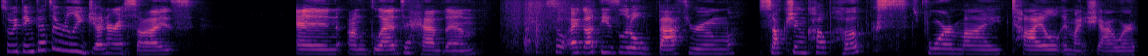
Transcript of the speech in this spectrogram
So I think that's a really generous size and I'm glad to have them. So I got these little bathroom suction cup hooks for my tile in my shower.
